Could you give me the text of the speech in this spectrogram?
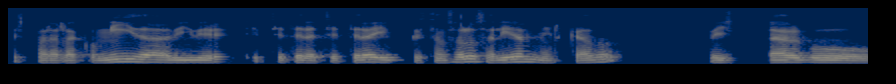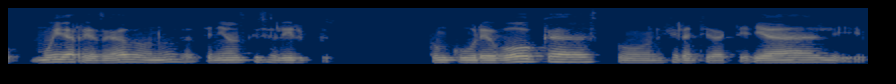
pues para la comida, vivir, etcétera, etcétera, y pues tan solo salir al mercado, pues era algo muy arriesgado, ¿no? Teníamos que salir pues con cubrebocas, con gel antibacterial, y,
